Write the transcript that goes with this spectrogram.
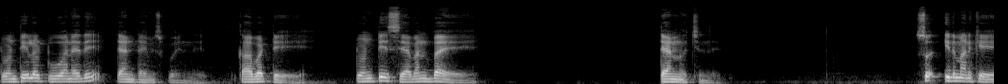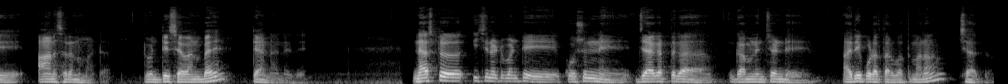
ట్వంటీలో టూ అనేది టెన్ టైమ్స్ పోయింది. కాబట్టి ట్వంటీ సెవెన్ బై టెన్ వచ్చింది. సో ఇది మనకి ఆన్సర్ అనమాట ట్వంటీ సెవెన్ బై టెన్ అనేది. నెక్స్ట్ ఇచ్చినటువంటి క్వశ్చన్ని జాగ్రత్తగా గమనించండి. అది కూడా తర్వాత మనం చేద్దాం.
